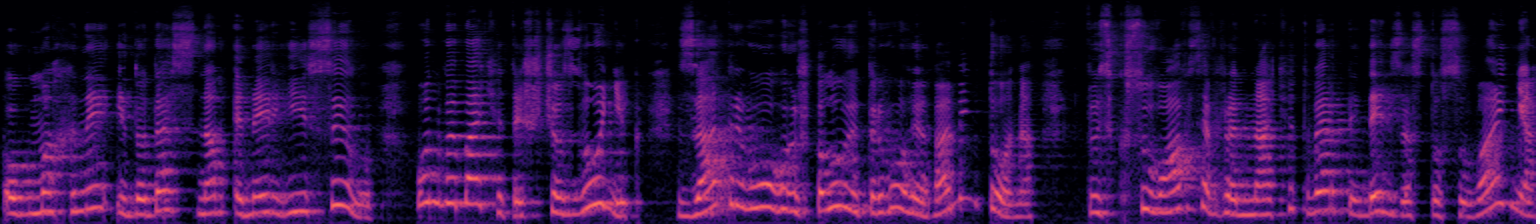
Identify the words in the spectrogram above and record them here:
обмахне і додасть нам енергії силу. Он ви бачите, що зонік за тривогою, шкалою тривоги Гамільтона фіксувався вже на четвертий день застосування,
